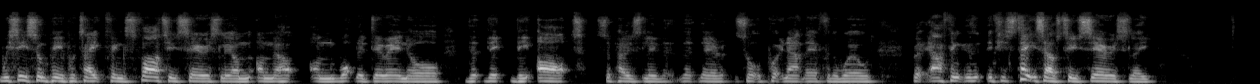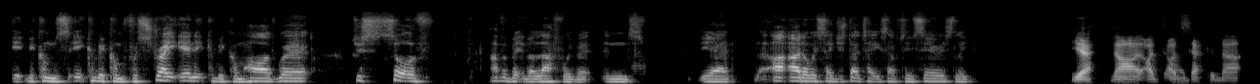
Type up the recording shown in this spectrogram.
We see some people take things far too seriously on on the on what they're doing or the the, the art supposedly that, that they're sort of putting out there for the world. But I think if you take yourselves too seriously, it becomes it can become frustrating. It can become hard work. Just sort of have a bit of a laugh with it, and yeah, I, I'd always say just don't take yourself too seriously. Yeah, no, I- I'd, I'd second that.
